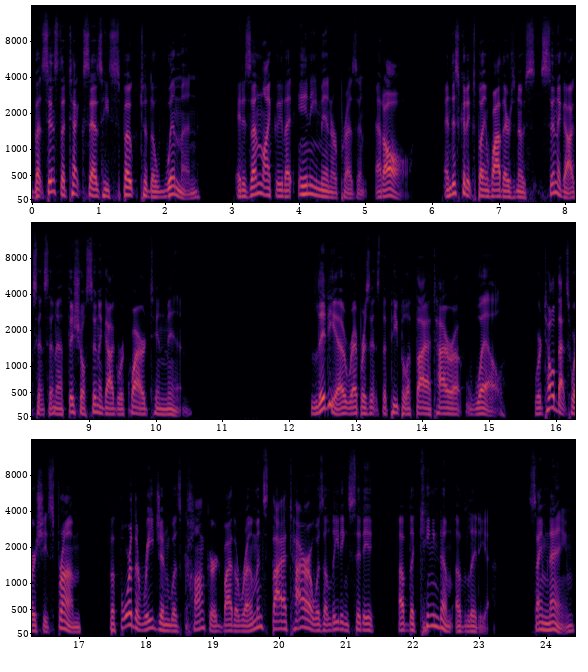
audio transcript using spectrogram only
But since the text says he spoke to the women, it is unlikely that any men are present at all. And this could explain why there's no synagogue, since an official synagogue required 10 men. Lydia represents the people of Thyatira well. We're told that's where she's from. Before the region was conquered by the Romans, Thyatira was a leading city of the kingdom of Lydia. Same name.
